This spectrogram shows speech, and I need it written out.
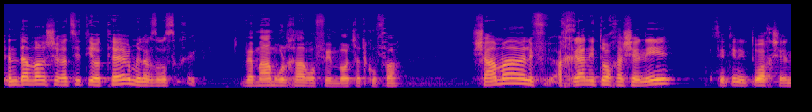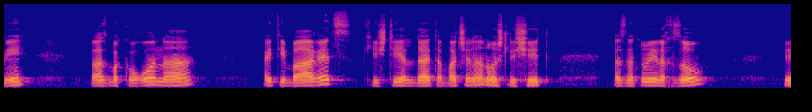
אין דבר שרציתי יותר מלחזור לשחק. ומה אמרו לך הרופאים באותה תקופה? שמה, אחרי הניתוח השני, עשיתי ניתוח שני, ואז בקורונה הייתי בארץ, כי אשתי ילדה את הבת שלנו, השלישית, אז נתנו לי לחזור. אה,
